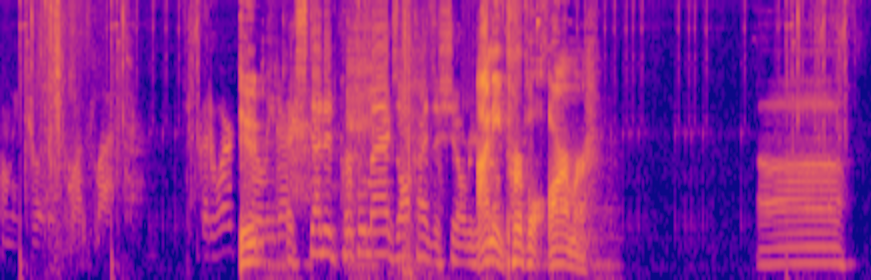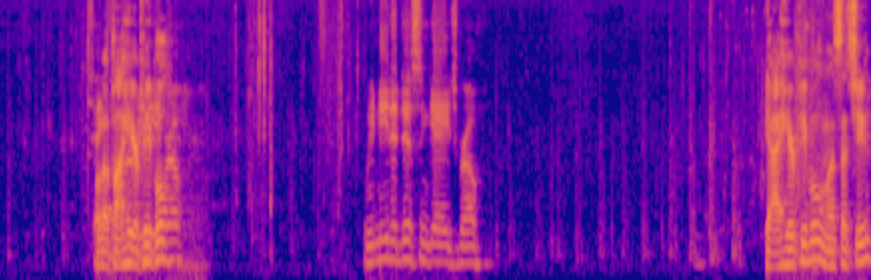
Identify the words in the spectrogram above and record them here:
Only two other squads left. Good work, Dude. Extended purple mags, all kinds of shit over here. I need purple armor. Uh, what up, I hear people. Bro. We need to disengage, bro. Yeah, I hear people, unless that's you.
